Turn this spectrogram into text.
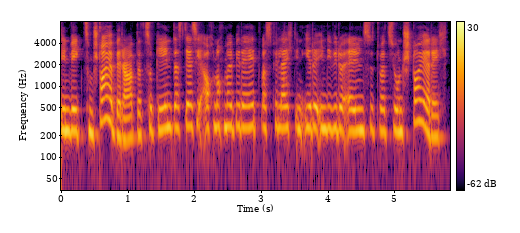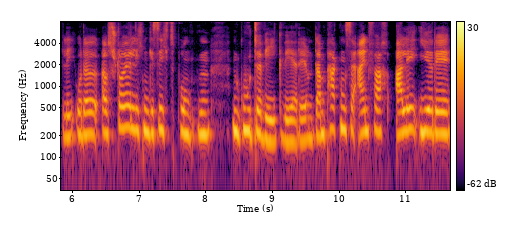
den Weg zum Steuerberater zu gehen, dass der sie auch nochmal berät, was vielleicht in ihrer individuellen Situation steuerrechtlich oder aus steuerlichen Gesichtspunkten ein guter Weg wäre. Und dann packen sie einfach alle ihre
